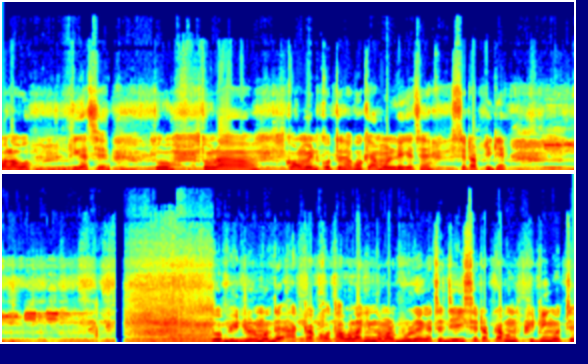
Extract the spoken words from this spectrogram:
বলাবো, ঠিক আছে? তো তোমরা কমেন্ট করতে থাকো, কেমন লেগেছে সেটআপটিকে তো ভিডিওর মধ্যে একটা কথা বলা কিন্তু আমার ভুল হয়ে গেছে, যেই সেটআপটা এখন ফিটিং হচ্ছে,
